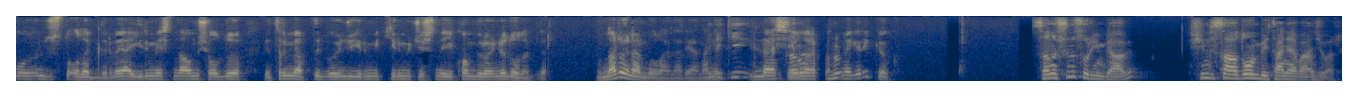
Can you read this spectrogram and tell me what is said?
oyuncusu da olabilir. Veya 20 yaşında almış olduğu yatırım yaptığı bir oyuncu 22-23 yaşında ilk 11 oyunda da olabilir. Bunlar da önemli olaylar yani. Hani Peki, illa şey sana- olarak Hı. bakmaya gerek yok. Sana şunu sorayım bir abi. Şimdi sahada 11 tane yabancı var.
